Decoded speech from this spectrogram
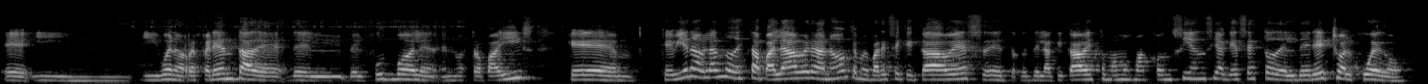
eh, y, bueno, referenta del, fútbol en, nuestro país, que, que, viene hablando de esta palabra, ¿no? Que me parece que cada vez, de la que cada vez tomamos más conciencia, que es esto del derecho al juego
